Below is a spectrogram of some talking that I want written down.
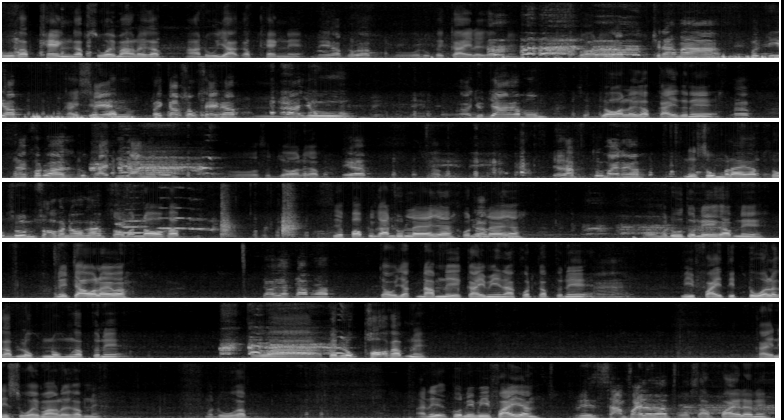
ดูครับแข้งครับสวยมากเลยครับ หาดูยากครับแข้งนี่นี่ครับดูครับโอ้ดูใกล้ๆเลยครับนี่ยอดเลดูยคครัรับ บชนะมาเมื่อกี้ครับไก่เสีแสยป๊อนป ไปกลับสองแสนครับอืมชนะอยู่อยุทธยาครับผมสุดยอดเลยครับไก่ตัวนี้เอ่ออนาคตว่าลูกขายตีร้านครับผมโอ้สุดยอดเลยครับนี่ครับครับ เดี๋ยวรับตัวใหม่นะครับ นี่ซุ้มอะไรครับซุ้มซุ้มสอบันนอกครับสอวันนอกครับ เสียป๊อปเป็นการดูแลใช่ไหมคนดูแลใช่ไหมโอ้มาดูตัวนี้ครับนี่ อันนี้เจ้าอะไรวะเจ้ายักษ์ดำครับ เจ้ายักษ์ดำนี่ไก่มีอนาคตครับตัวนี้อ่ามีไฟติดตัวแล้วครับลูกหนุ่มครับตัวนี้ถือว่าเป็นลูกเพาะครับนี่ไก่นี่สวยมากเลยครับนี่มาดูครับ อันนี้ตัวนี้มีไฟยังตัว นี้สามไฟแล้วครับโอ้สามไฟแล้วนี่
